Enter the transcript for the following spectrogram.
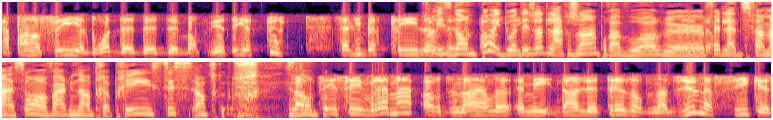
sa pensée, il a le droit de, de, de bon, il y a, il a tout, sa liberté. Là, non, mais il se donne pas. Il doit déjà de l'argent pour avoir euh, fait de la diffamation envers une entreprise. En tout cas. Non, c'est vraiment ordinaire, là, mais dans le très ordinaire. Dieu merci que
